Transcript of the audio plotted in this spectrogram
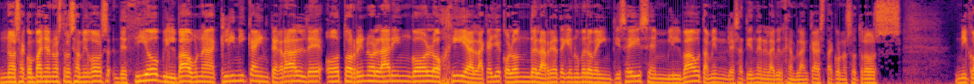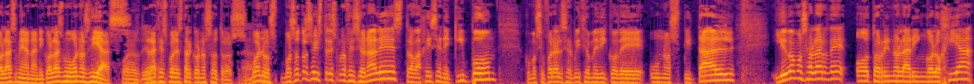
Nos acompañan nuestros amigos de CIO Bilbao, una clínica integral de otorrinolaringología en la calle Colón de la Riategui número 26 en Bilbao. También les atienden en la Virgen Blanca. Está con nosotros Nicolás Meana. Nicolás, muy buenos días. Buenos días. Gracias por estar con nosotros. Bueno, vosotros sois tres profesionales, trabajáis en equipo, como si fuera el servicio médico de un hospital. Y hoy vamos a hablar de otorrinolaringología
